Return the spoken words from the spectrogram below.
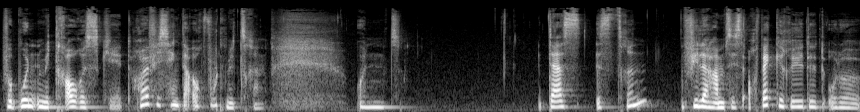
verbunden mit Traurigkeit. Häufig hängt da auch Wut mit drin. Und das ist drin. Viele haben sich auch weggeredet oder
